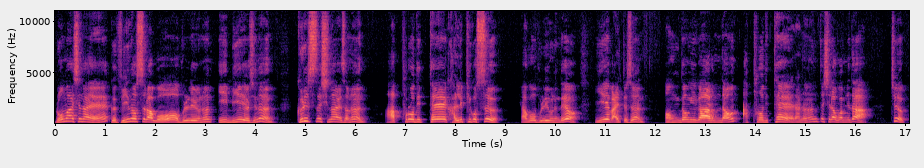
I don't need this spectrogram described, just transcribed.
로마 신화의 그 비너스라고 불리우는 이 미의 여신은 그리스 신화에서는 아프로디테 갈리피고스라고 불리우는데요. 이의 말뜻은 엉덩이가 아름다운 아프로디테라는 뜻이라고 합니다. 즉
